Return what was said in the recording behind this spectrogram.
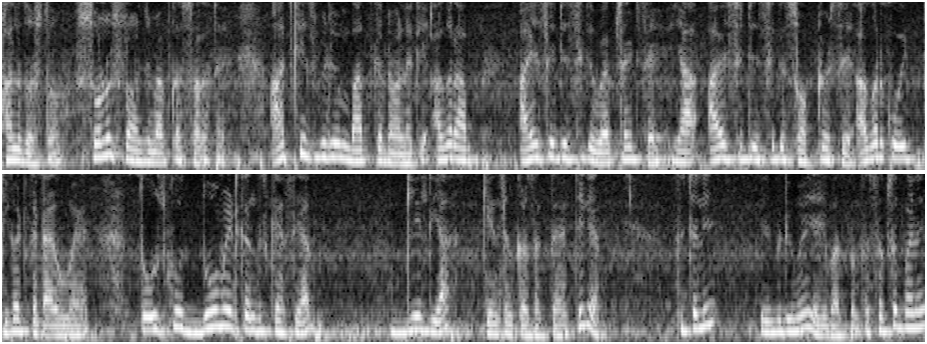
हेलो दोस्तों, सोनू लॉन्च में आपका स्वागत है। आज की इस वीडियो में बात करने वाला है कि अगर आप आई के वेबसाइट से या आईसीटीसी के सॉफ्टवेयर से अगर कोई टिकट कटाए हुए हैं तो उसको दो मिनट के अंदर कैसे आप डिलीट या कैंसिल कर सकते हैं, ठीक है? तो चलिए, इस वीडियो में यही बात करते हैं। सबसे पहले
